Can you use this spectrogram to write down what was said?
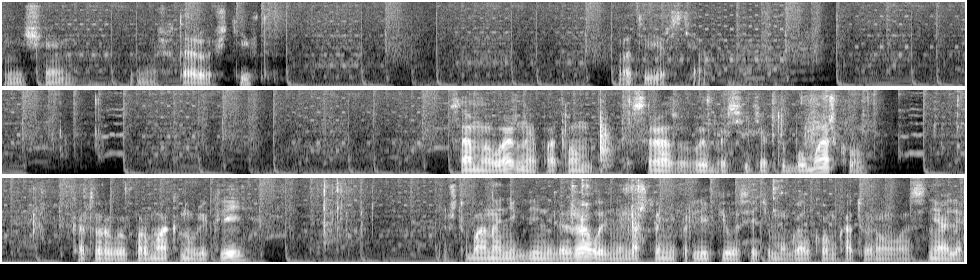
помещаем наш второй штифт в отверстие. Самое важное потом сразу выбросить эту бумажку, которую вы промокнули клей, чтобы она нигде не лежала и ни на что не прилепилась этим уголком, которым вы сняли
